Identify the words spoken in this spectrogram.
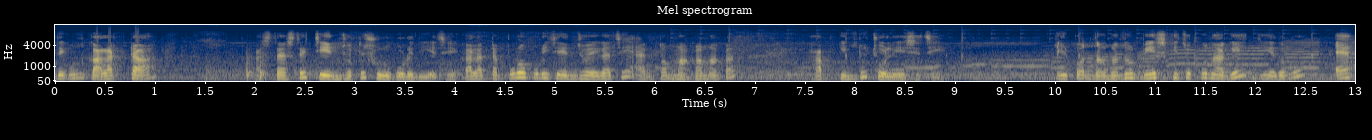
দেখুন কালারটা আস্তে আস্তে চেঞ্জ হতে শুরু করে দিয়েছে। কালারটা পুরোপুরি চেঞ্জ হয়ে গেছে, একদম মাখা মাখা ভাব কিন্তু চলে এসেছে। এরপর নামানোর বেশ কিছুক্ষণ আগে দিয়ে দেবো এক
